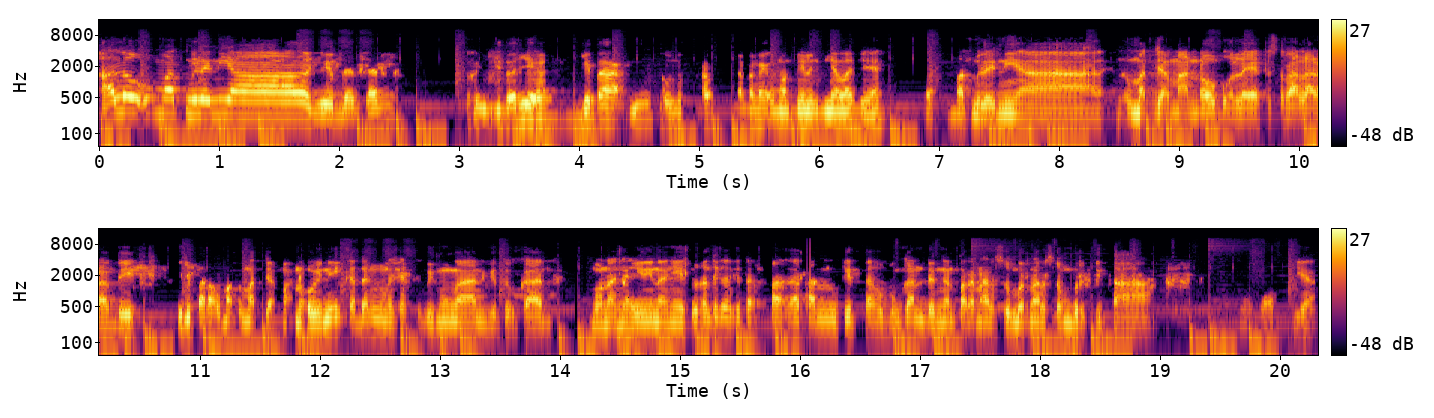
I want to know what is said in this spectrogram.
Halo umat milenial gitu kan. Gitu aja ya. Kita untuk apa namanya umat milenial aja ya. umat milenial umat zaman now boleh terserah lah nanti. Jadi para umat-umat zaman now ini kadang masih kebingungan gitu kan. Mau nanya ini nanya itu nanti kan kita akan kita hubungkan dengan para narasumber-narasumber kita. Ya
